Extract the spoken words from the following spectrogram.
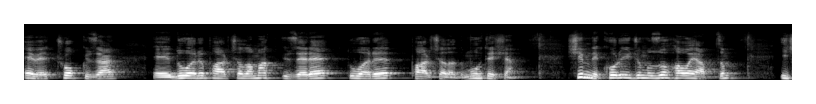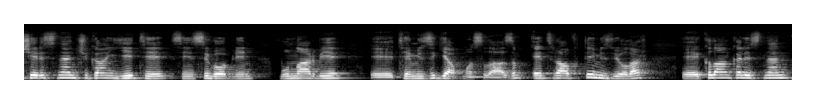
Evet çok güzel. E, duvarı parçalamak üzere duvarı parçaladı. Muhteşem. Şimdi koruyucumuzu hava yaptım. İçerisinden çıkan Yeti, Sinsi Goblin bunlar bir e, temizlik yapması lazım. Etrafı temizliyorlar. E, Klan Kalesi'nden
